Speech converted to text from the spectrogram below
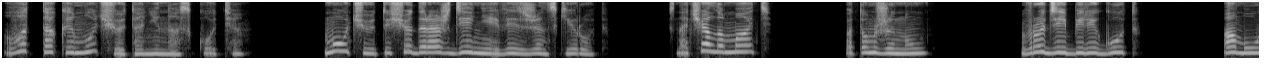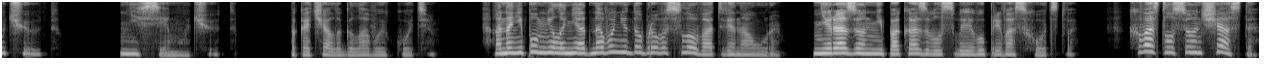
Вот так и мучают они нас, Котя. Мучают еще до рождения весь женский род. Сначала мать, потом жену. Вроде и берегут, а мучают. Не все мучают, — покачала головой Котя. Она не помнила ни одного недоброго слова от Венаура. Ни разу он не показывал своего превосходства. Хвастался он часто,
